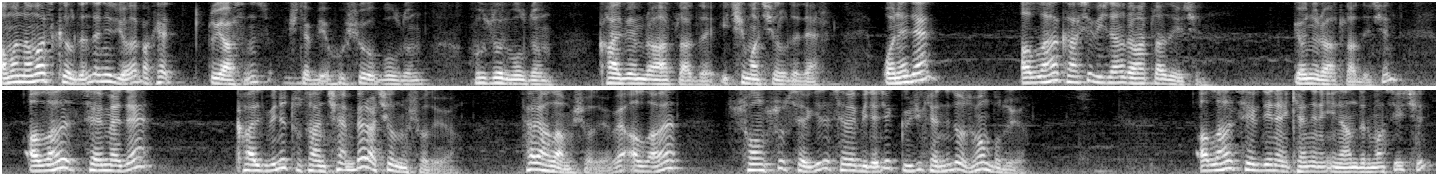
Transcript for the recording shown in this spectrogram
Ama namaz kıldığında ne diyorlar? Bak hep duyarsınız. İşte bir huşu buldum, huzur buldum, kalbim rahatladı, içim açıldı der. O neden? Allah'a karşı vicdan rahatladığı için. Gönlü rahatladığı için. Allah'ı sevmede kalbini tutan çember açılmış oluyor. Ferahlamış oluyor ve Allah'ı sonsuz sevgiyle sevebilecek gücü kendinde o zaman buluyor. Allah'ı sevdiğine kendini inandırması için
